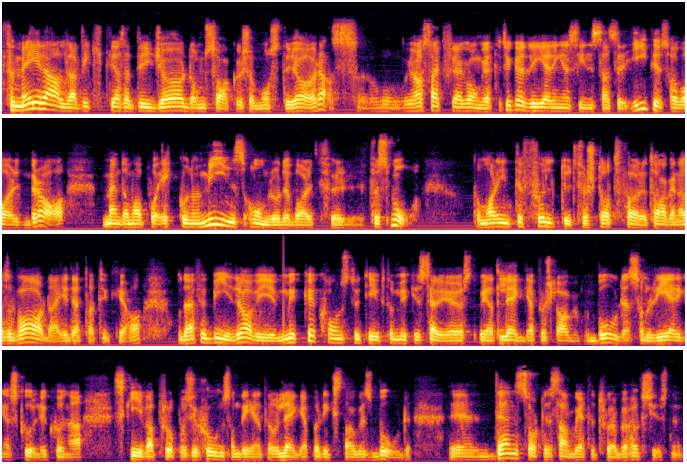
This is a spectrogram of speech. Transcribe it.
För mig är det allra viktigast att vi gör de saker som måste göras. Och jag har sagt flera gånger att jag tycker att regeringens insatser hittills har varit bra men de har på ekonomins område varit för, för små. De har inte fullt ut förstått företagarnas vardag i detta tycker jag. Och därför bidrar vi mycket konstruktivt och mycket seriöst med att lägga förslagen på borden som regeringen skulle kunna skriva proposition som det heter och lägga på riksdagens bord. Eh, den sortens samarbete tror jag behövs just nu.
